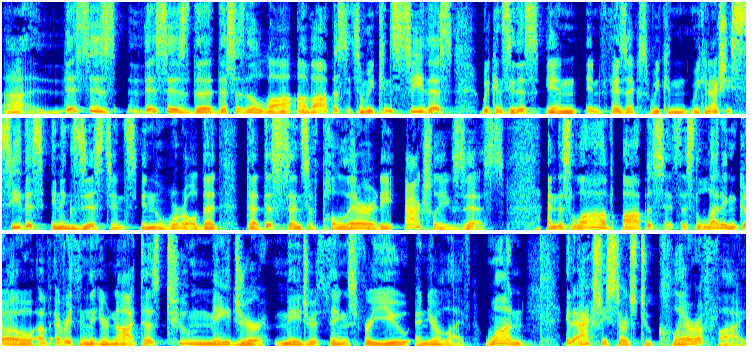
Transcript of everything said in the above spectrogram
Uh, this is this is the this is the law of opposites, and we can see this. We can see this in in physics. We can we can actually see this in existence in the world. That that this sense of polarity actually exists, and this law of opposites, this letting go of everything that you're not, does two major major things for you and your life. One, it actually starts to clarify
